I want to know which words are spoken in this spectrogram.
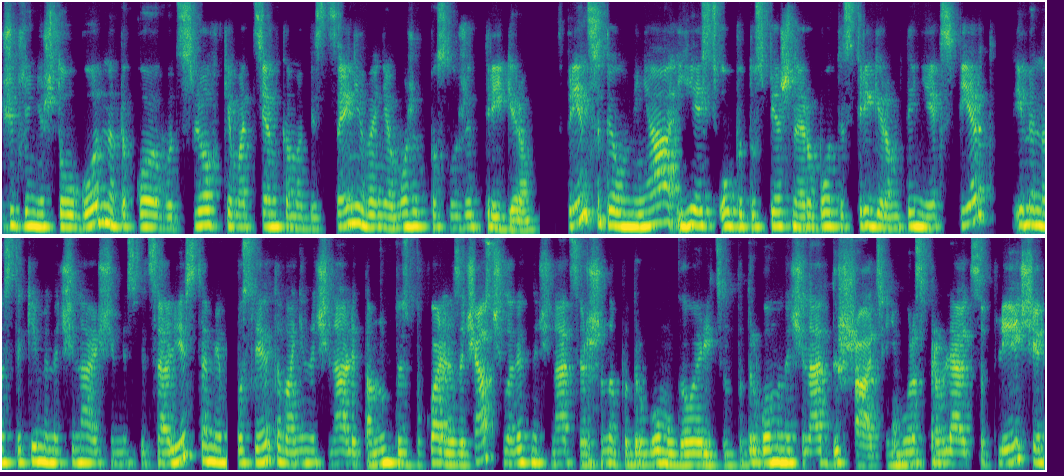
чуть ли не что угодно, такое вот с легким оттенком обесценивания может послужить триггером. В принципе, у меня есть опыт успешной работы с триггером «ты не эксперт», именно с такими начинающими специалистами. После этого они начинали там, ну, то есть буквально за час человек начинает совершенно по-другому говорить, он по-другому начинает дышать, у него расправляются плечи,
